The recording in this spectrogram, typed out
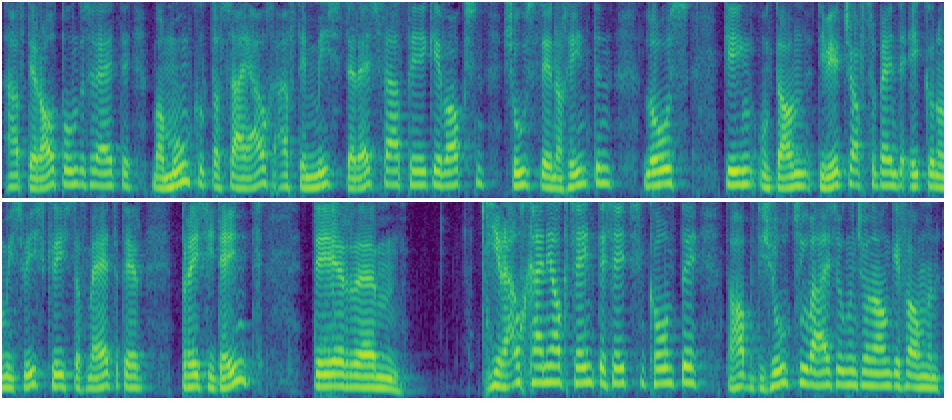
auf der Altbundesräte, man munkelt, das sei auch auf dem Mist der SVP gewachsen, Schuss, der nach hinten los ging und dann die Wirtschaftsverbände, Economy Suisse, Christoph Mäder, der Präsident, der ähm, hier auch keine Akzente setzen konnte. Da haben die Schuldzuweisungen schon angefangen.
